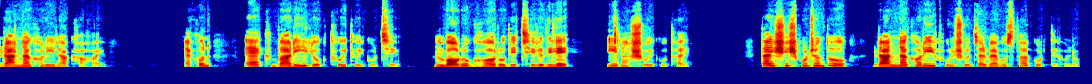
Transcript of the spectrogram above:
রান্নাঘরেই রাখা হয়। এখন একবারই লোক থই থই করছে। বড় ঘর ওদের ছেড়ে দিলে এরা সই কোথায়? তাই শেষ পর্যন্ত রান্নাঘরেই ফুলসজ্জার ব্যবস্থা করতে হলো।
